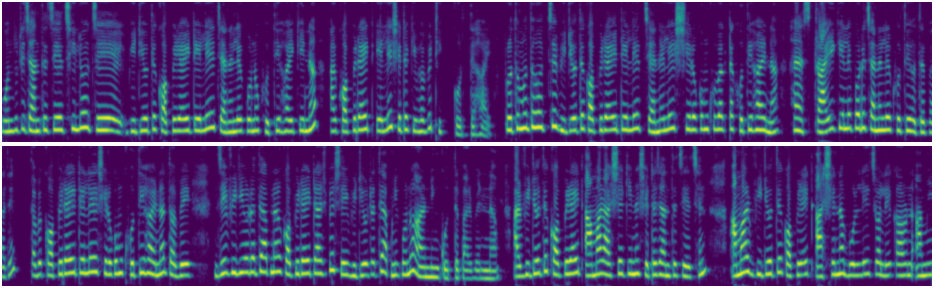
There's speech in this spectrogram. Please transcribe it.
বন্ধুটি জানতে চেয়েছিল যে ভিডিওতে কপিরাইট এলে চ্যানেলের কোনো ক্ষতি হয় কি না, আর কপিরাইট এলে সেটা কীভাবে ঠিক করতে হয়। প্রথমত হচ্ছে, ভিডিওতে কপিরাইট এলে চ্যানেলের সেরকম খুব একটা ক্ষতি হয় না। হ্যাঁ স্ট্রাইক এলে পরে চ্যানেলের ক্ষতি হতে পারে। তবে কপিরাইট এলে সেরকম ক্ষতি হয় না। তবে যে ভিডিওটাতে আপনার কপিরাইট আসবে, সেই ভিডিওটাতে আপনি কোনো আর্নিং করতে পারবেন না। আর ভিডিওতে কপিরাইট আমার আসে কি না সেটা জানতে চেয়েছেন। আমার ভিডিওতে কপিরাইট আসে না বললেই চলে, কারণ আমি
